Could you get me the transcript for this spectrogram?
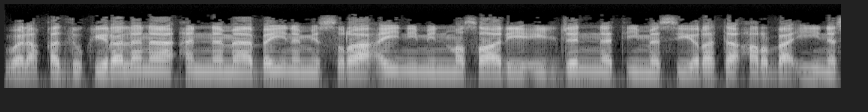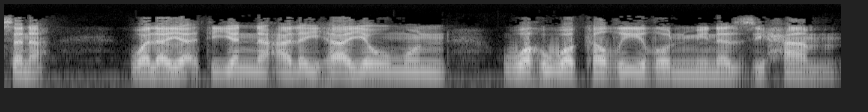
ولقد ذكر لنا أن ما بين مصراعين من مصاريع الجنة مسيرة أربعين سنة ولا يأتين عليها يوم وهو كضيض من الزحام.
